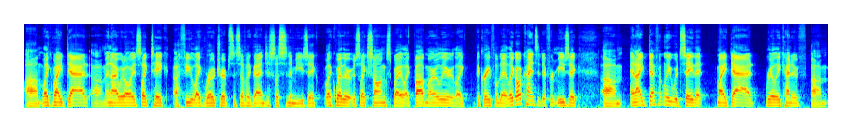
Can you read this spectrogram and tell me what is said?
Um, like my dad um, and I would always like take a few like road trips and stuff like that, and just listen to music. Like whether it was like songs by like Bob Marley or like the Grateful Dead, like all kinds of different music. Um, and I definitely would say that my dad really kind of um,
